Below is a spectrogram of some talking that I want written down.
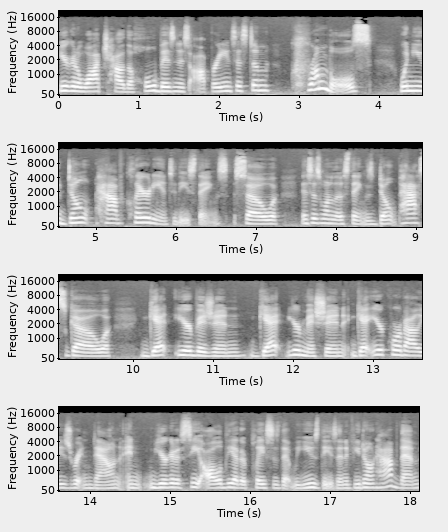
you're going to watch how the whole business operating system crumbles when you don't have clarity into these things. So, this is one of those things. Don't pass go. Get your vision, get your mission, get your core values written down, and you're going to see all of the other places that we use these. And if you don't have them,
